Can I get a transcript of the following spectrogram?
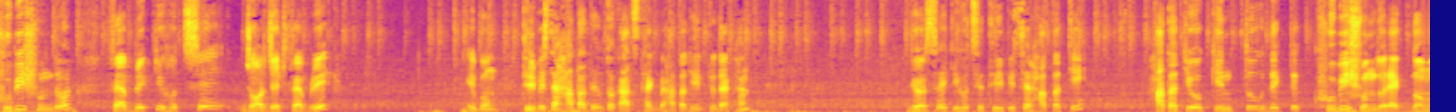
খুবই সুন্দর। ফ্যাব্রিকটি হচ্ছে জর্জেট ফ্যাব্রিক এবং থ্রি পিসের হাতাতেও তো কাজ থাকবে। হাতাটি একটু দেখান। ভিওয়ার্সরা এটি হচ্ছে থ্রি পিসের হাতাটি। হাতাটিও কিন্তু দেখতে খুবই সুন্দর। একদম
